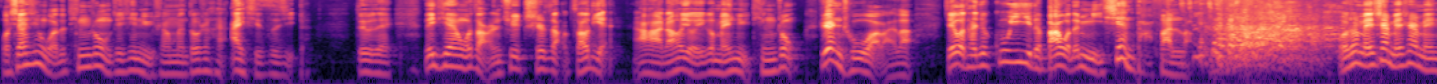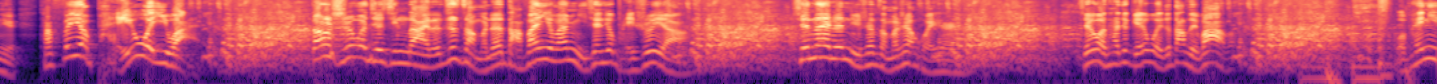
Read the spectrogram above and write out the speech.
我相信我的听众这些女生们都是很爱惜自己的，对不对？那天我早上去吃早早点啊，然后有一个美女听众认出我来了，结果她就故意的把我的米线打翻了。我说没事没事，美女，他非要赔我一碗。当时我就惊呆了，这怎么着？打翻一碗米线就陪睡呀？现在这女生怎么这回事？结果他就给我一个大嘴巴子，我陪你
